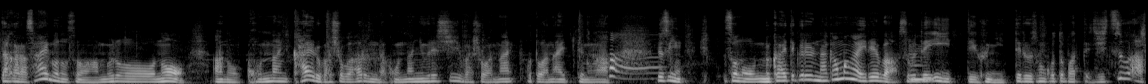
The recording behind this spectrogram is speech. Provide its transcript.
だから最後のその安室のあの、こんなに帰る場所があるんだ、こんなに嬉しい場所はないことはないっていうのが、要するに、その迎えてくれる仲間がいれば、それでいいっていうふうに言ってるその言葉って、実は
